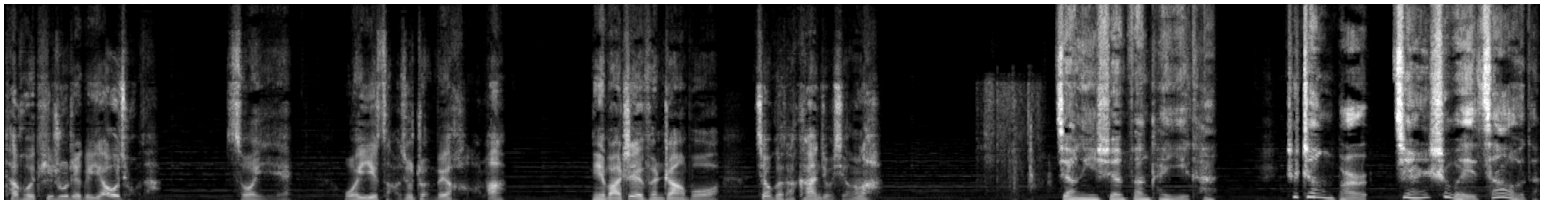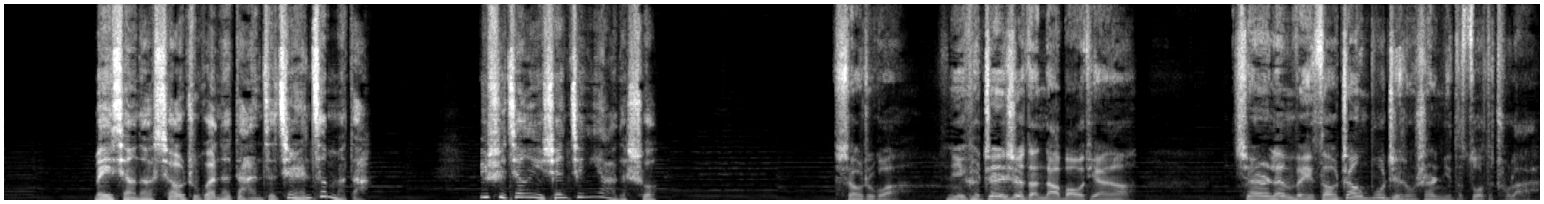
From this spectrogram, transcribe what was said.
她会提出这个要求的，所以我一早就准备好了。你把这份账簿交给她看就行了。江逸轩翻开一看，这账本竟然是伪造的，没想到肖主管的胆子竟然这么大。于是江逸轩惊讶地说：“肖主管，你可真是胆大包天啊！竟然连伪造账簿这种事儿你都做得出来，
